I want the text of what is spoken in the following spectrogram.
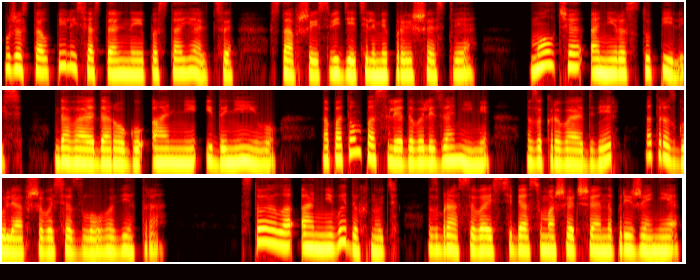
уже столпились остальные постояльцы — ставшие свидетелями происшествия. Молча они расступились, давая дорогу Анне и Даниилу, а потом последовали за ними, закрывая дверь от разгулявшегося злого ветра. Стоило Анне выдохнуть, сбрасывая с себя сумасшедшее напряжение,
